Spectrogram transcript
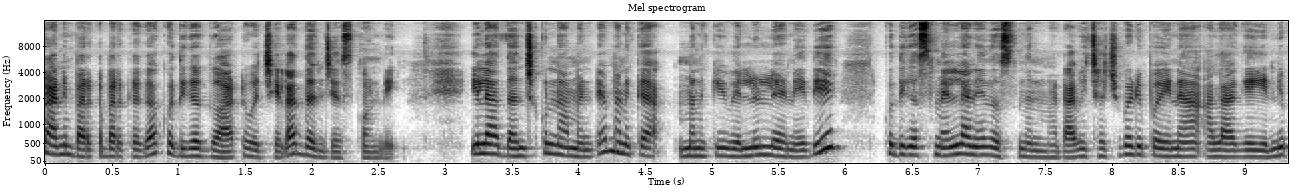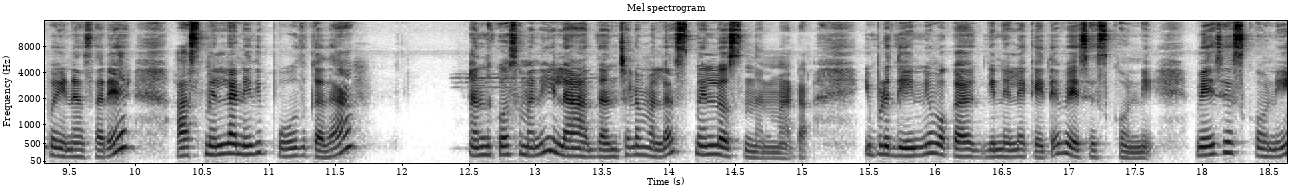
కానీ బరక బరకగా కొద్దిగా ఘాటు వచ్చేలా దంచేసుకోండి. ఇలా దంచుకున్నామంటే మనకి మనకి వెల్లుల్లి అనేది కొద్దిగా స్మెల్ అనేది వస్తుందన్నమాట. అవి చచ్చుబడిపోయినా అలాగే ఎండిపోయినా సరే ఆ స్మెల్ అనేది పోదు కదా. అందుకోసమని ఇలా దంచడం వల్ల స్మెల్ వస్తుందన్నమాట. ఇప్పుడు దీన్ని ఒక గిన్నెలోకి అయితే వేసేసుకోండి. వేసేసుకొని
